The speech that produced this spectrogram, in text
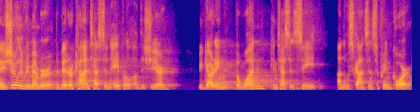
Now, you surely remember the bitter contest in April of this year regarding the one contested seat on the Wisconsin Supreme Court.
